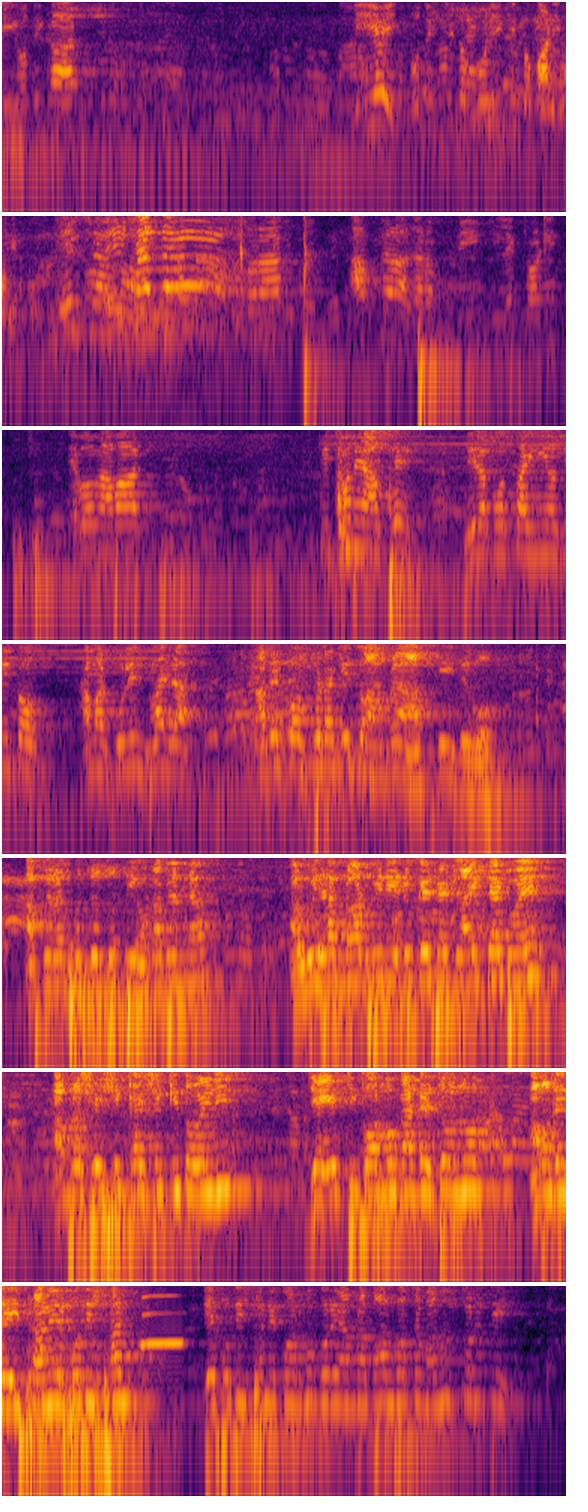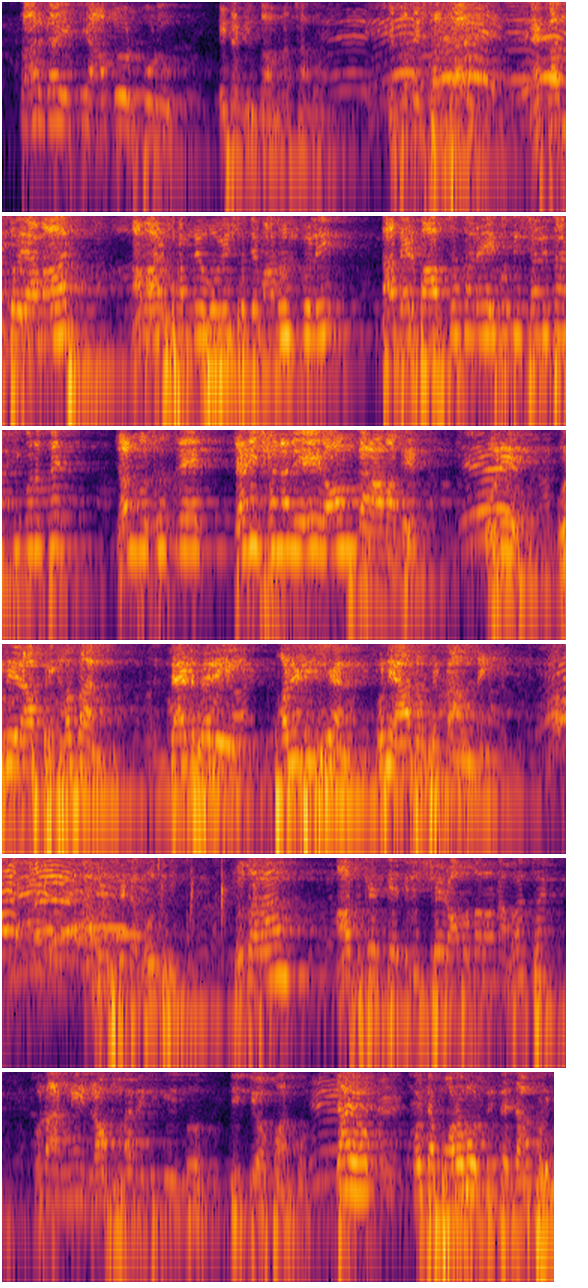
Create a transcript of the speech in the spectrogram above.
এই অধিকার নিয়েই প্রতিষ্ঠিত করি কিন্তু বাড়ি ফিরবো। সুতরাং আপনারা যারা প্রিন্ট ইলেকট্রনিক্স এবং আমার পিছনে আছে, নিরাপত্তায় নিয়োজিত আমার পুলিশ ভাইরা, তাদের কষ্টটা কিন্তু আমরা আজকেই দেব। আপনারা ধৈর্যচ্যুতি হটাবেন না। আর we have not been educated like that way আমরা সেই শিক্ষায় শিক্ষিত হইনি, যে একটি কর্মকাণ্ডের জন্য আমাদের এই প্রাণের প্রতিষ্ঠান, যে প্রতিষ্ঠানে কর্ম করে আমরা বাল বাচ্চা মানুষ করেছি, তার গায়ে একটি আচর পড়ুক, এটা কিন্তু আমরা চাবো এই প্রতিষ্ঠানটা একান্তই আমার আমার সামনে ভবিষ্যতে মানুষগুলি তাদের বাপ চাচারা এই প্রতিষ্ঠানে চাকরি করেছে। জন্মসূত্রে ট্র্যাডিশনালি এই অহংকার আমাদের। উনি উনি Rafiq Hasan that very politician উনি আজ আছে, কাল নেই। আমরা সেটা বুঝি। সুতরাং আজকের যে দৃশ্যের অবতারণা হয়েছে, ওনার নীল নকশারিটি কিন্তু দ্বিতীয় পর্ব। যাই হোক, ওইটা পরবর্তীতে যাচ্ছি।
